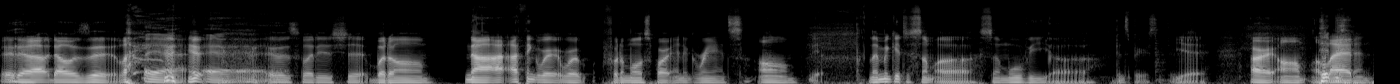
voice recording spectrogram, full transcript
and that, that was it. Like, Yeah, yeah, yeah, it was funny as shit. But um, nah, I, I think we're we're for the most part in agreement. Um, Yeah. Let me get to some uh some movie uh Conspiracy. theories. yeah. All right. Um, Aladdin.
